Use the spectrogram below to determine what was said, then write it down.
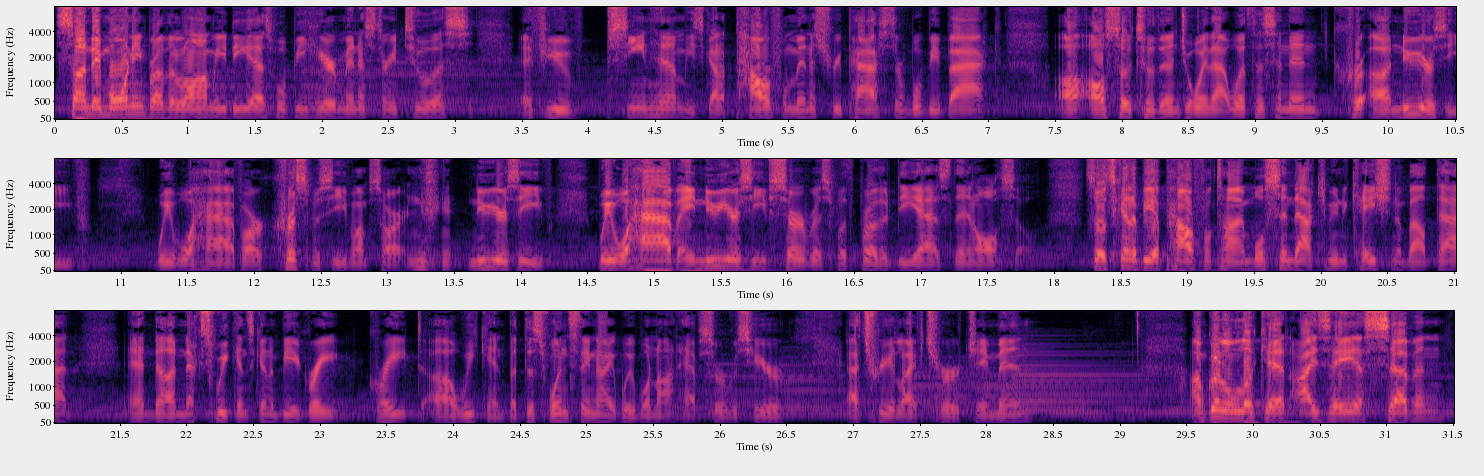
Sunday morning, Brother Loami Diaz will be here ministering to us. If you've seen him, he's got a powerful ministry. Pastor will be back uh, also to enjoy that with us. And then uh, New Year's Eve, we will have our Christmas Eve, I'm sorry, New Year's Eve. We will have a New Year's Eve service with Brother Diaz then also. So it's going to be a powerful time. We'll send out communication about that. And uh, next weekend's going to be a great, great uh, weekend. But this Wednesday night, we will not have service here at Tree of Life Church. Amen. I'm going to look at Isaiah 7,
